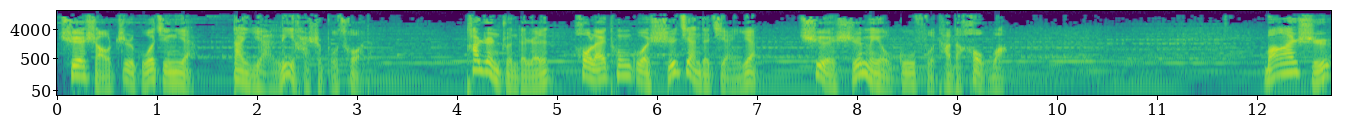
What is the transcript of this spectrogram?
缺少治国经验，但眼力还是不错的。他认准的人，后来通过实践的检验，确实没有辜负他的厚望。王安石，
